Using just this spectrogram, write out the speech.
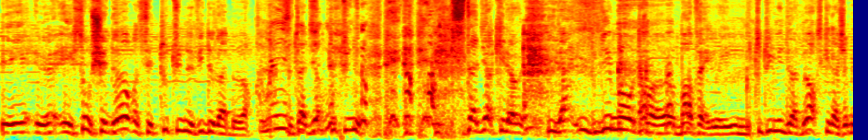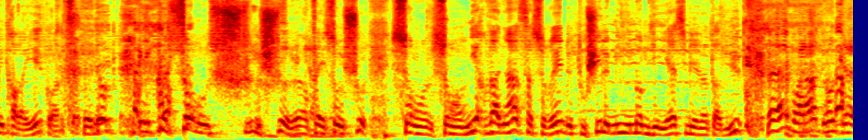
Et, et- et son chef-d'œuvre, c'est toute une vie de labeur. Oui, c'est-à-dire toute une, c'est-à-dire qu'il a, il a, il démontre, toute une vie de labeur, parce qu'il a jamais travaillé, quoi. Et donc, et que son, enfin, son, son, son nirvana, ça serait de toucher le minimum vieillesse, bien entendu. Hein, voilà, donc, euh,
